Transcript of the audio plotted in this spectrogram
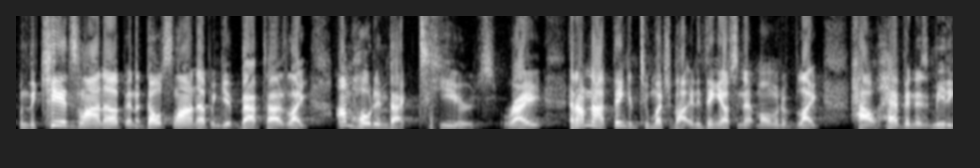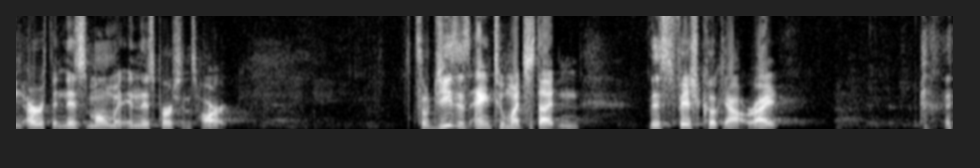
when the kids line up and adults line up and get baptized, like I'm holding back tears, right? And I'm not thinking too much about anything else in that moment of like how heaven is meeting earth in this moment in this person's heart. So Jesus ain't too much studying this fish cookout, right?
